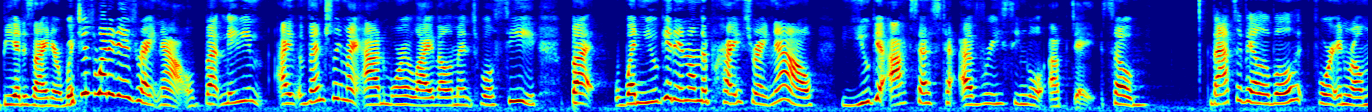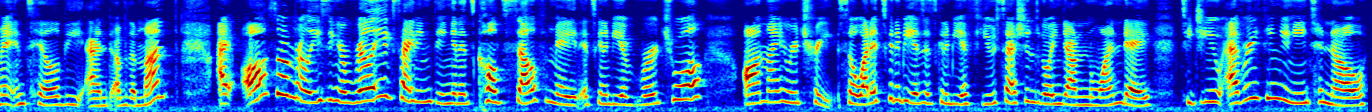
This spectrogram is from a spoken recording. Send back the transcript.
be a designer, which is what it is right now. But maybe I eventually might add more live elements. We'll see. But when you get in on the price right now, you get access to every single update. So that's available for enrollment until the end of the month. I also am releasing a really exciting thing and it's called Self Made. It's going to be a virtual online retreat. So what it's going to be is it's going to be a few sessions going down in one day, teaching you everything you need to know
